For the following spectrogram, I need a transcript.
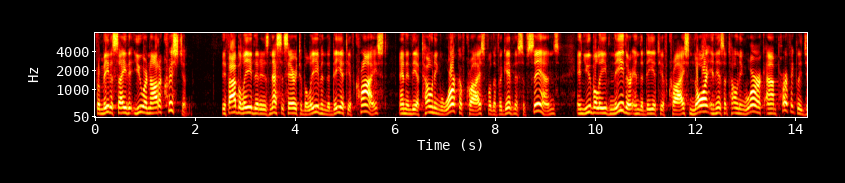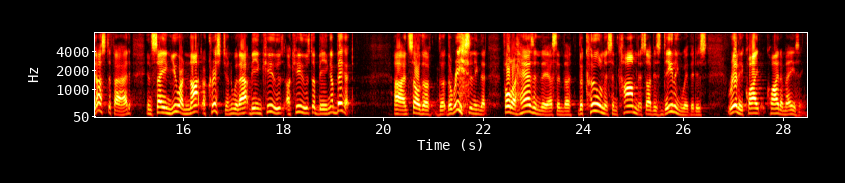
for me to say that you are not a Christian. If I believe that it is necessary to believe in the deity of Christ and in the atoning work of Christ for the forgiveness of sins, and you believe neither in the deity of Christ nor in His atoning work, I'm perfectly justified in saying you are not a Christian without being accused, accused of being a bigot. Uh, and so the, the, the, reasoning that Fuller has in this and the, the coolness and calmness of his dealing with it is really quite, quite amazing.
